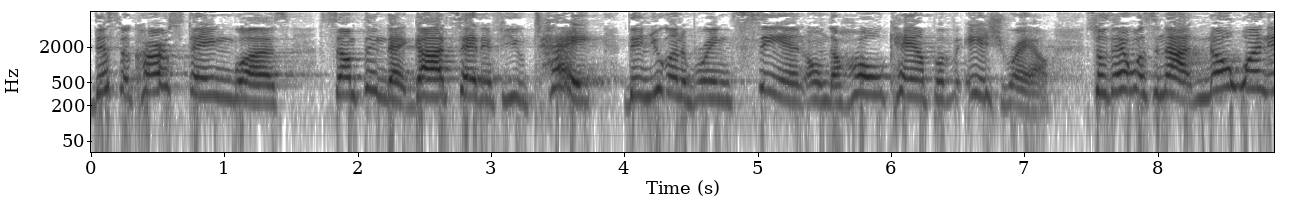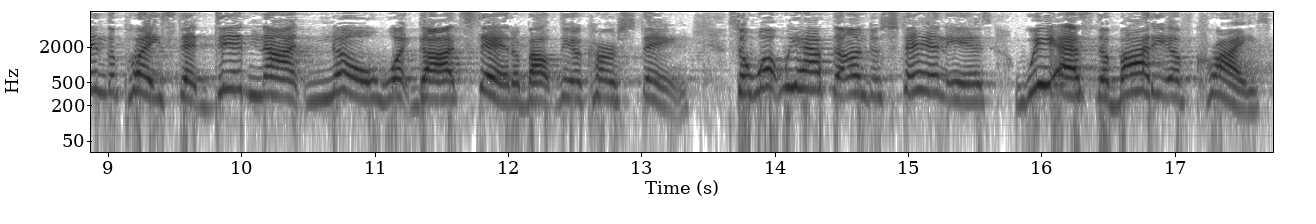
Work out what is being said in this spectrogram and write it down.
This accursed thing was something that God said if you take, then you're going to bring sin on the whole camp of Israel. So there was not no one in the place that did not know what God said about the accursed thing. So what we have to understand is we as the body of Christ,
